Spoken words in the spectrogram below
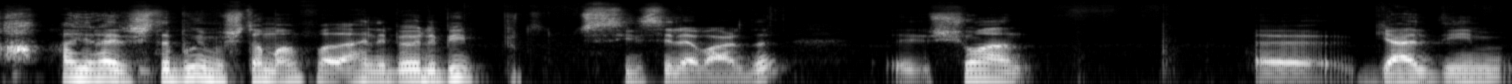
Ah, hayır hayır işte buymuş tamam falan. Hani böyle bir silsile vardı. Ee, şu an e, geldiğim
